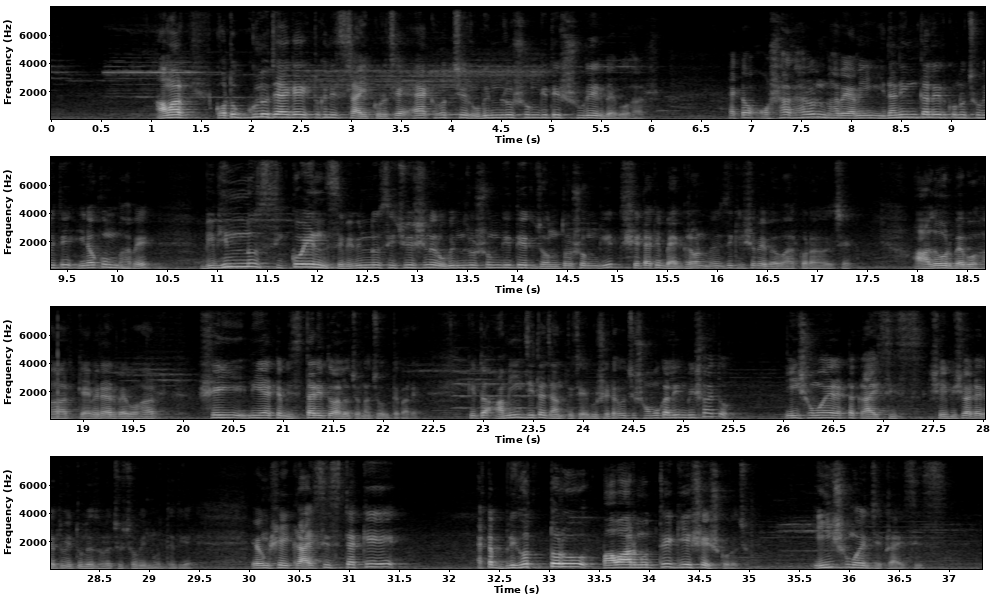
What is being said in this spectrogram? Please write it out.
আমার কতকগুলো জায়গায় একটুখানি স্ট্রাইক করেছে। এক হচ্ছে রবীন্দ্রসঙ্গীতের সুরের ব্যবহার। একটা অসাধারণভাবে আমি ইদানিংকালের কোনো ছবিতে এরকমভাবে বিভিন্ন সিকোয়েন্সে বিভিন্ন সিচুয়েশনে রবীন্দ্রসঙ্গীতের যন্ত্রসঙ্গীত সেটাকে ব্যাকগ্রাউন্ড মিউজিক হিসেবে ব্যবহার করা হয়েছে। আলোর ব্যবহার, ক্যামেরার ব্যবহার, সেই নিয়ে একটা বিস্তারিত আলোচনা চলতে পারে। কিন্তু আমি যেটা জানতে চাইব সেটা হচ্ছে সমকালীন বিষয় তো। এই সময়ের একটা ক্রাইসিস সেই বিষয়টাকে তুমি তুলে ধরেছো ছবির মধ্যে দিয়ে। এবং সেই ক্রাইসিসটাকে একটা বৃহত্তর পাওয়ার মধ্যে গিয়ে শেষ করেছ। এই সময়ের যে ক্রাইসিস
